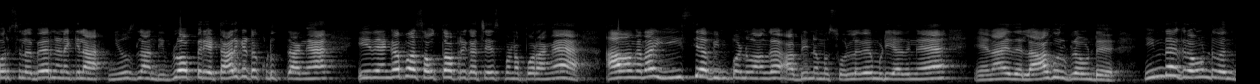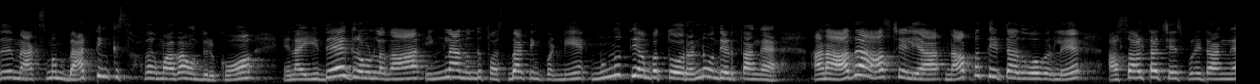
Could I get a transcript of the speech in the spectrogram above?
ஒரு சில பேர் நினைக்கலாம் நியூசிலாந்து இவ்வளோ பெரிய டார்கெட்டை கொடுத்தாங்க இது எங்கப்பா சவுத் ஆஃப்ரிக்கா சேஸ் பண்ண போகிறாங்க அவங்க தான் ஈஸியாக வின் பண்ணுவாங்க அப்படின்னு நம்ம சொல்லவே முடியாதுங்க. ஏன்னா இது லாகூர் கிரவுண்டு இந்த கிரவுண்டு வந்து மேக்ஸிமம் பேட்டிங்க்கு சாதகமாக தான் வந்திருக்கும். ஏன்னா இதே கிரவுண்டில் தான் இங்கிலாந்து வந்து ஃபஸ்ட் பேட்டிங் பண்ணி முந்நூற்றி ஐம்பத்தோரு ரன் வந்து எடுத்தாங்க. ஆனால் அதை ஆஸ்திரேலியா நாற்பத்தி எட்டாவது ஓவரில் அசால்ட்டாக சேஸ் பண்ணிட்டாங்க.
